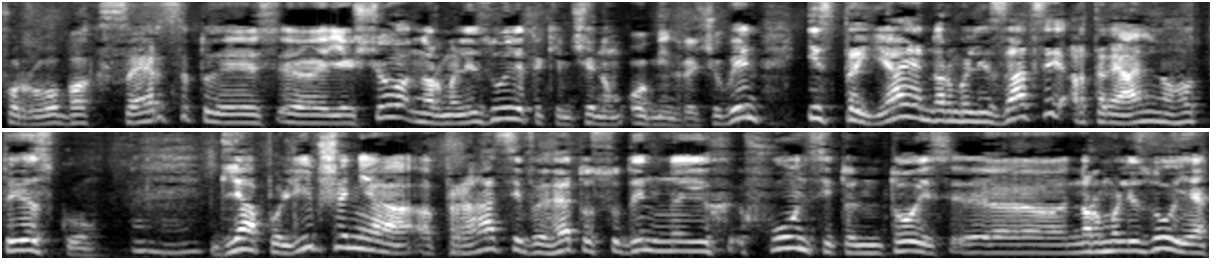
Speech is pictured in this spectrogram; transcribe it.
хворобах серця, то є, е, якщо нормалізує таким чином обмін речовин і сприяє нормалізації артеріального тиску. Для поліпшення праці вегетосудинної функції, то- тобто е, нормалізує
